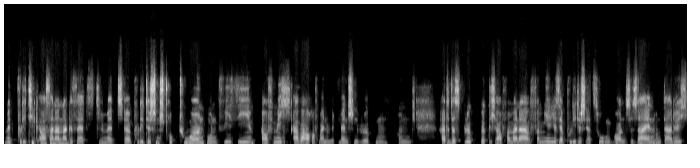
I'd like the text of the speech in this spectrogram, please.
mit Politik auseinandergesetzt, mit äh, politischen Strukturen und wie sie auf mich, aber auch auf meine Mitmenschen wirken. Und hatte das Glück, wirklich auch von meiner Familie sehr politisch erzogen worden zu sein und dadurch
